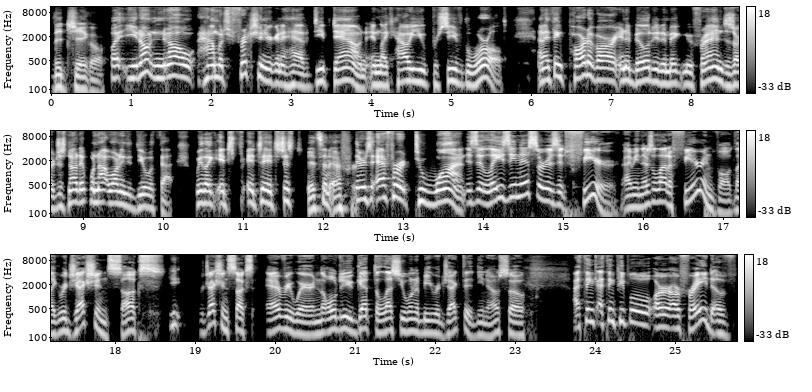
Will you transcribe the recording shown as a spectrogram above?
The jiggle. but you don't know how much friction you're going to have deep down in like how you perceive the world and i think part of our inability to make new friends is our just not we're not wanting to deal with that we like it's it's it's just It's an effort. there's effort to want Is it laziness or is it fear? I mean, there's a lot of fear involved. Like rejection sucks. Ye- Rejection sucks everywhere, and the older you get, the less you want to be rejected. You know, so I think I think people are, are afraid of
